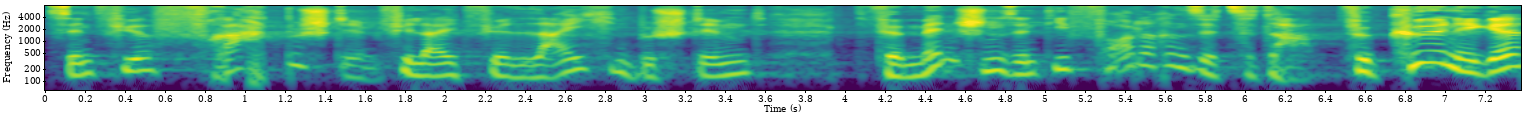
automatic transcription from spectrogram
sind für Fracht bestimmt, vielleicht für Leichen bestimmt, für Menschen sind die vorderen Sitze da. Für Könige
